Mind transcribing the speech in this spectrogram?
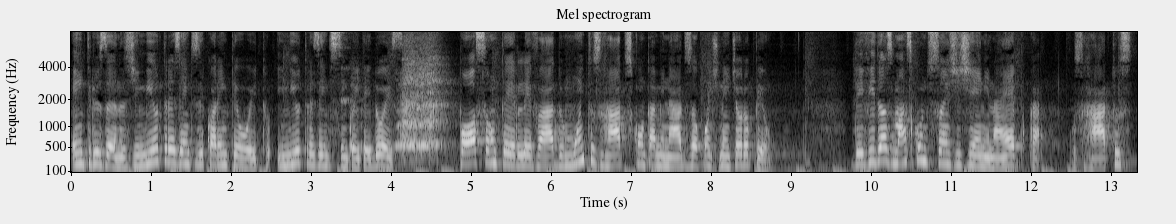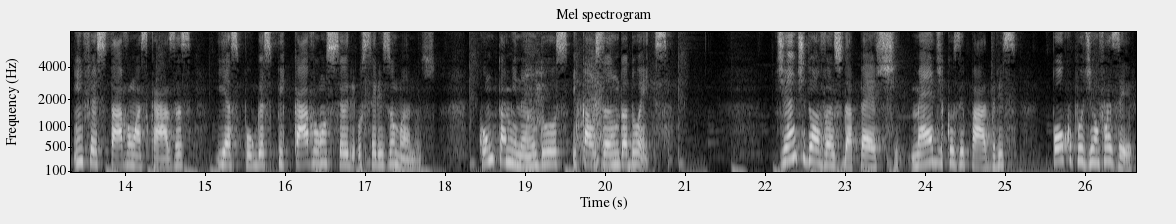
entre os anos de 1348 e 1352 possam ter levado muitos ratos contaminados ao continente europeu. Devido às más condições de higiene na época, os ratos infestavam as casas e as pulgas picavam os seres humanos, contaminando-os e causando a doença. Diante do avanço da peste, médicos e padres pouco podiam fazer,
